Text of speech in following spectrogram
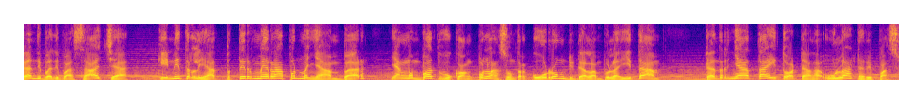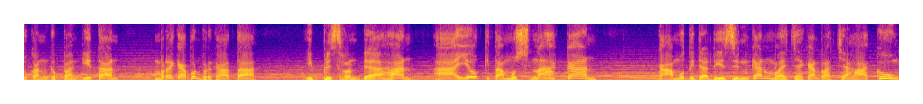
Dan tiba-tiba saja, kini terlihat petir merah pun menyambar yang membuat Wukong pun langsung terkurung di dalam bola hitam. Dan ternyata itu adalah ulah dari pasukan kebangkitan. Mereka pun berkata, "Iblis rendahan, ayo kita musnahkan. Kamu tidak diizinkan melecehkan Raja Agung.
